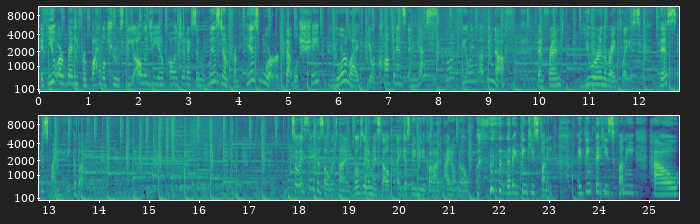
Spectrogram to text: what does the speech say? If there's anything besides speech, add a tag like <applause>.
If you are ready for Bible truths, theology, and apologetics, and wisdom from His Word that will shape your life, your confidence, and yes, your feeling of enough, then, friend, you are in the right place. This is Finding Faith Above. So I say this all the time, mostly to myself, I guess maybe to God, I don't know, <laughs> that I think he's funny. I think that he's funny how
